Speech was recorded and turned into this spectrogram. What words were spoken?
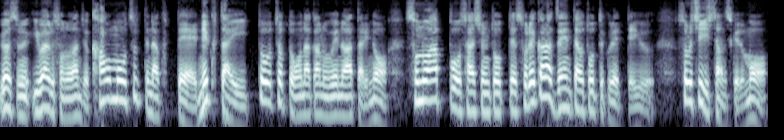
いわゆる、いわゆるその、なんていう顔も映ってなくて、ネクタイとちょっとお腹の上のあたりの、そのアップを最初に取って、それから全体を取ってくれっていう、それを指示したんですけども、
